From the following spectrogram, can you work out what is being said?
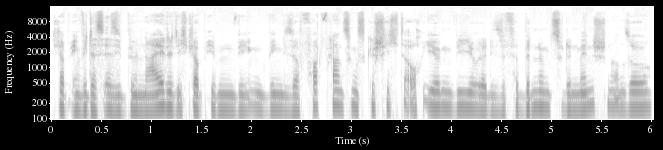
ich glaube irgendwie, dass er sie beneidet. Ich glaube eben wegen, wegen dieser Fortpflanzungsgeschichte auch irgendwie oder diese Verbindung zu den Menschen und so,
